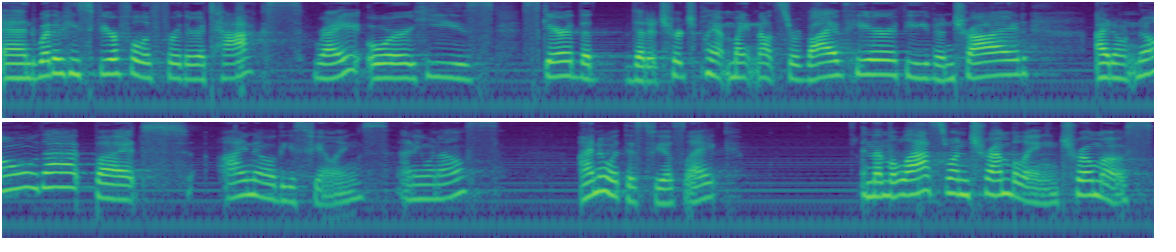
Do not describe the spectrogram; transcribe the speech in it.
and whether he's fearful of further attacks, right, or he's scared that, that a church plant might not survive here if he even tried, I don't know that, but I know these feelings. Anyone else? I know what this feels like. And then the last one trembling, tromos,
